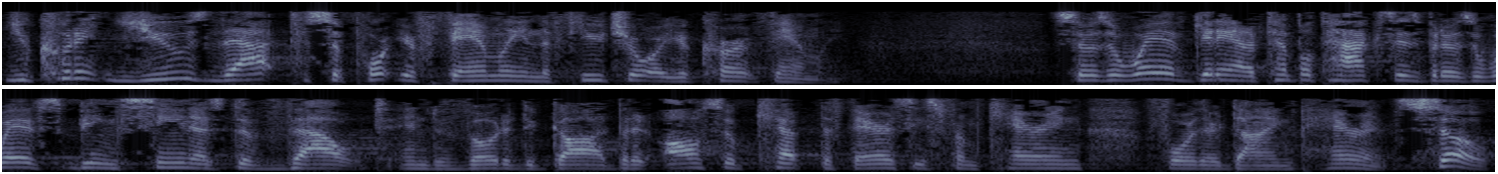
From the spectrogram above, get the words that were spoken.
you couldn't use that to support your family in the future or your current family. So it was a way of getting out of temple taxes, but it was a way of being seen as devout and devoted to God. But it also kept the Pharisees from caring for their dying parents. So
